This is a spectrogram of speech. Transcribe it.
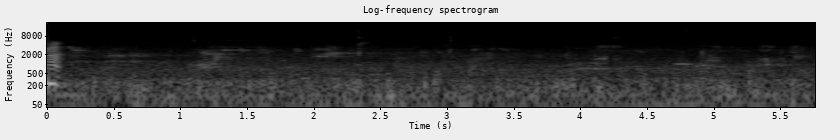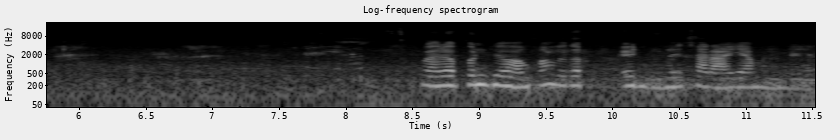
นะเว่าเป็นผิวของเขาก็เอ็นอยู่ในสารายามันแดง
